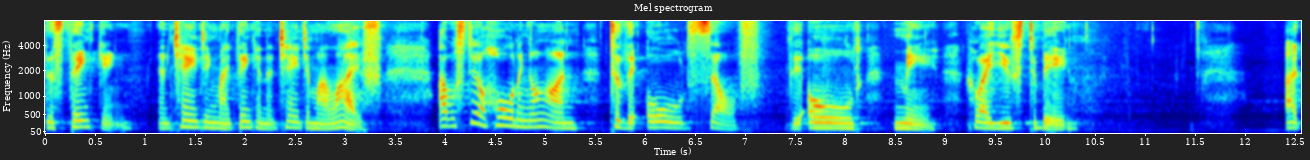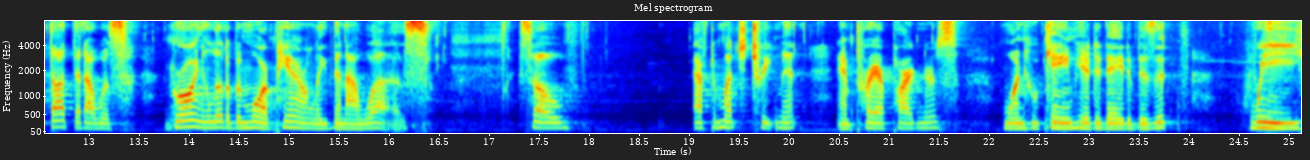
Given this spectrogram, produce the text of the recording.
this thinking and changing my thinking and changing my life, I was still holding on to the old self, the old me, who I used to be. I thought that I was growing a little bit more apparently than I was. So, after much treatment and prayer partners, one who came here today to visit, we,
